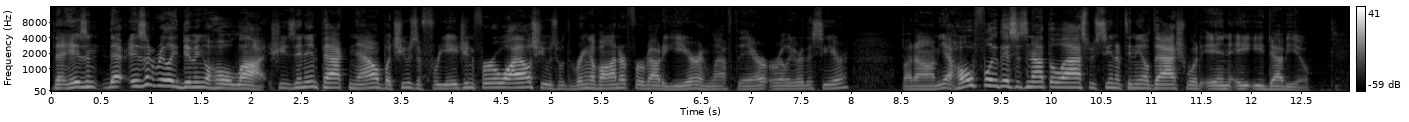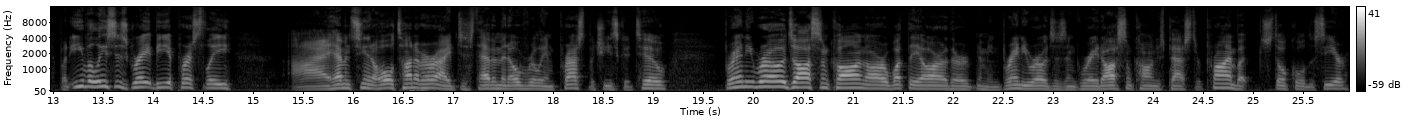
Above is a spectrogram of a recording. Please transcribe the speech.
That isn't that isn't really doing a whole lot. She's in Impact now, but she was a free agent for a while. She was with Ring of Honor for about a year and left there earlier this year. But um, yeah, hopefully this is not the last we've seen of Tenille Dashwood in AEW. But Ivelisse is great. Bea Priestley, I haven't seen a whole ton of her. I just haven't been overly impressed, but she's good too. Brandi Rhodes, Awesome Kong are what they are. They're, I mean, Brandi Rhodes isn't great. Awesome Kong is past their prime, but still cool to see her.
